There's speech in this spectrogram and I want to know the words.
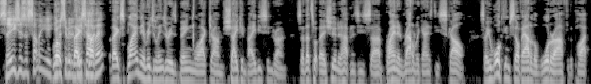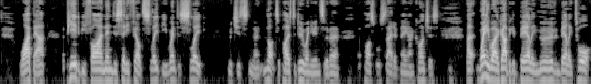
seizures or something. You give us a bit of detail there. They explain the original injury as being like um, shaken baby syndrome. So that's what they assumed had happened is his uh, brain had rattled against his skull. So he walked himself out of the water after the pipe wipeout, appeared to be fine, then just said he felt sleepy, went to sleep, which is you know, not supposed to do when you're in sort of a, a possible state of being unconscious. Uh, when he woke up, he could barely move and barely talk.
